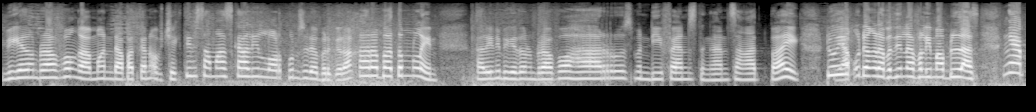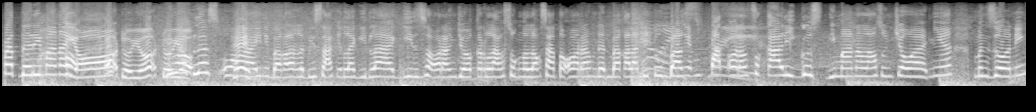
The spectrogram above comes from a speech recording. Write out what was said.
Bigetron Bravo nggak mendapatkan objektif sama sekali. Lord pun sudah bergerak ke arah bottom lane. Kali ini Bigetron Bravo harus mendefense dengan sangat baik. Doyok udah ngedapetin level 15. Ngepet dari mana Oh, yo? oh, Doyok, Doyok. 15 Wah Hey. ini bakalan lebih sakit lagi-lagi Seorang Joker langsung ngelok satu orang Dan bakalan ditumbangin empat orang sekaligus Di mana langsung cowoknya menzoning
